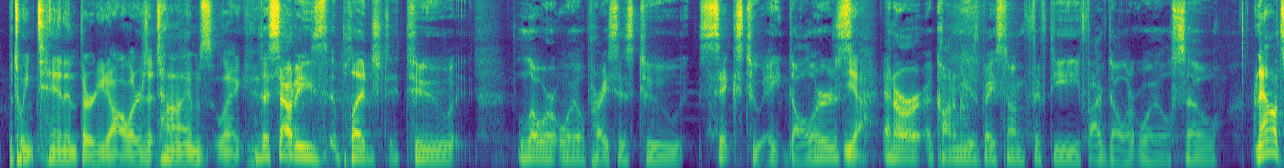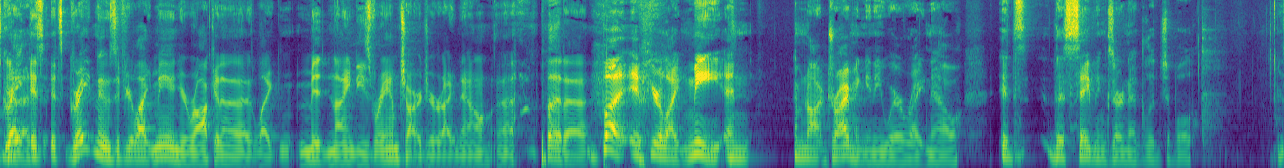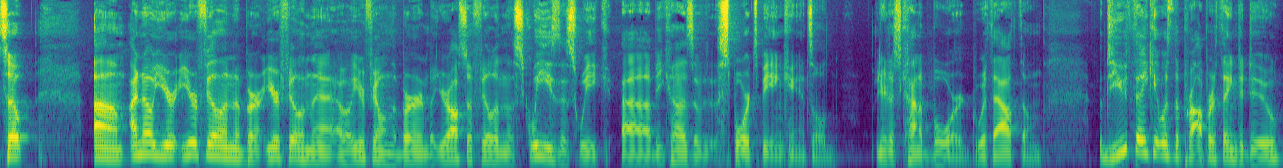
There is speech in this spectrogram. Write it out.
between ten and thirty dollars at times. Like the Saudis pledged to lower oil prices to six to eight dollars. Yeah. and our economy is based on fifty-five dollar oil. So now it's great. that's- it's, it's great news if you're like me and you're rocking a like mid '90s Ram Charger right now. Uh, but uh, But if you're like me and I'm not driving anywhere right now, it's the savings are negligible. So, um, I know you're you're feeling the burn. You're feeling the oh, you're feeling the burn, but you're also feeling the squeeze this week uh, because of sports being canceled. You're just kind of bored without them. Do you think it was the proper thing to do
